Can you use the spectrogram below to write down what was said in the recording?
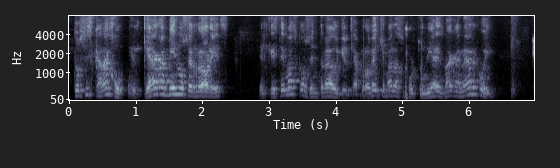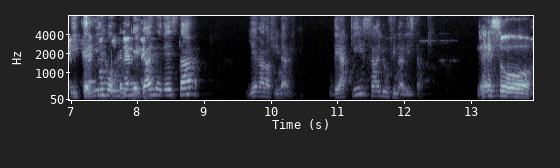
Entonces, carajo, el que haga menos errores, el que esté más concentrado y el que aproveche más las oportunidades va a ganar, güey. Y te digo que el que gane de esta llega a la final. De aquí sale un finalista. Eso.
